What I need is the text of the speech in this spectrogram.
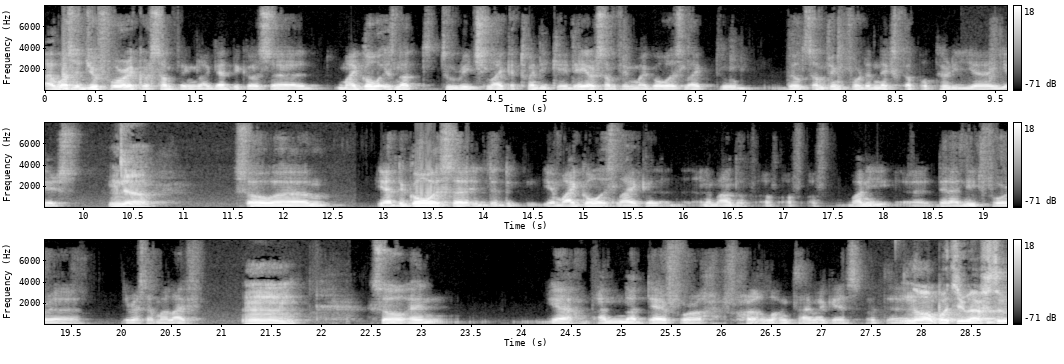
I wasn't euphoric or something like that because uh, my goal is not to reach like a 20k day or something. My goal is like to build something for the next couple 30 uh, years. Yeah, So um, yeah, the goal is uh, the, the, yeah my goal is like uh, an amount of of, of, of money uh, that I need for uh, the rest of my life. Mm, So and yeah, I'm not there for for a long time, I guess. But uh, no, but you have to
